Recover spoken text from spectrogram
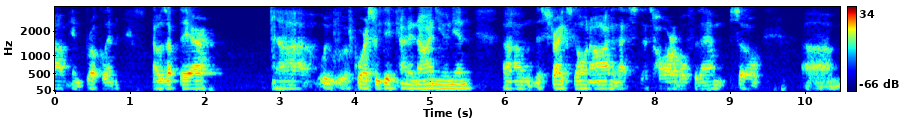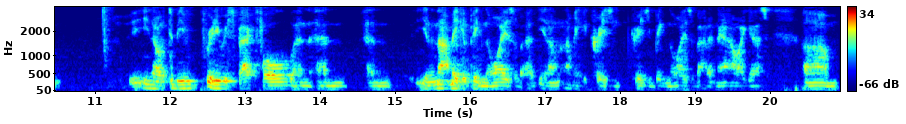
um, in Brooklyn. I was up there. Uh, we, of course, we did kind of non union. Um, the strike's going on, and that's that's horrible for them. So, um, you know, to be pretty respectful and and and you know not make a big noise about you know not make a crazy crazy big noise about it now. I guess. Um,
